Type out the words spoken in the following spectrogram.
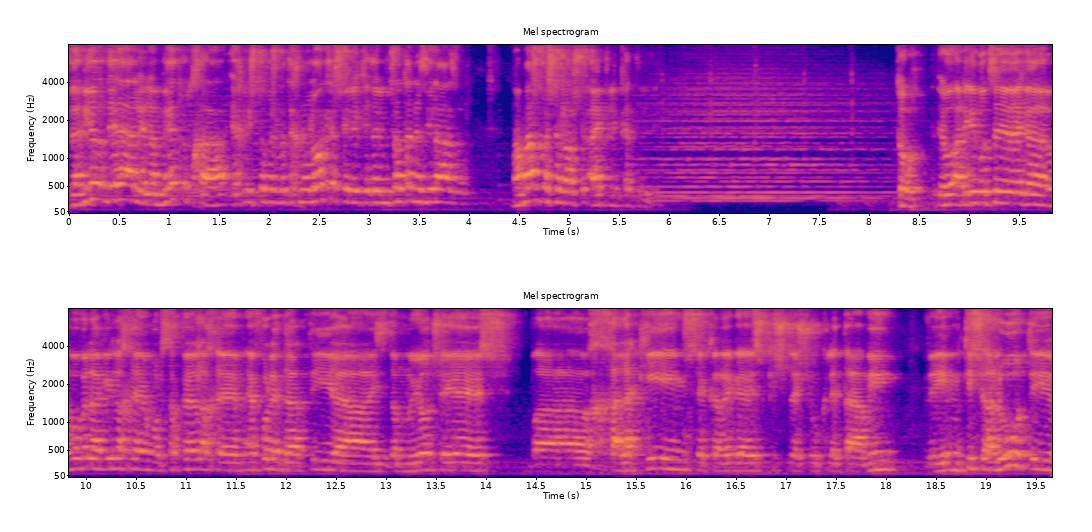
ואני יודע ללמד אותך איך להשתמש בטכנולוגיה שלי כדי למצוא את הנזילה הזאת. ממש בשלב האפליקטיבי. טוב, אני רוצה רגע לבוא ולהגיד לכם, או לספר לכם, איפה לדעתי ההזדמנויות שיש בחלקים שכרגע יש כשלי שוק לטעמי. ואם תשאלו אותי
